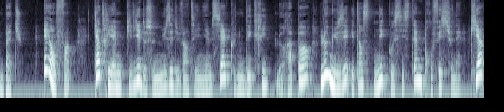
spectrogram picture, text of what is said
battus. Et enfin, Quatrième pilier de ce musée du XXIe siècle que nous décrit le rapport, le musée est un écosystème professionnel qui a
